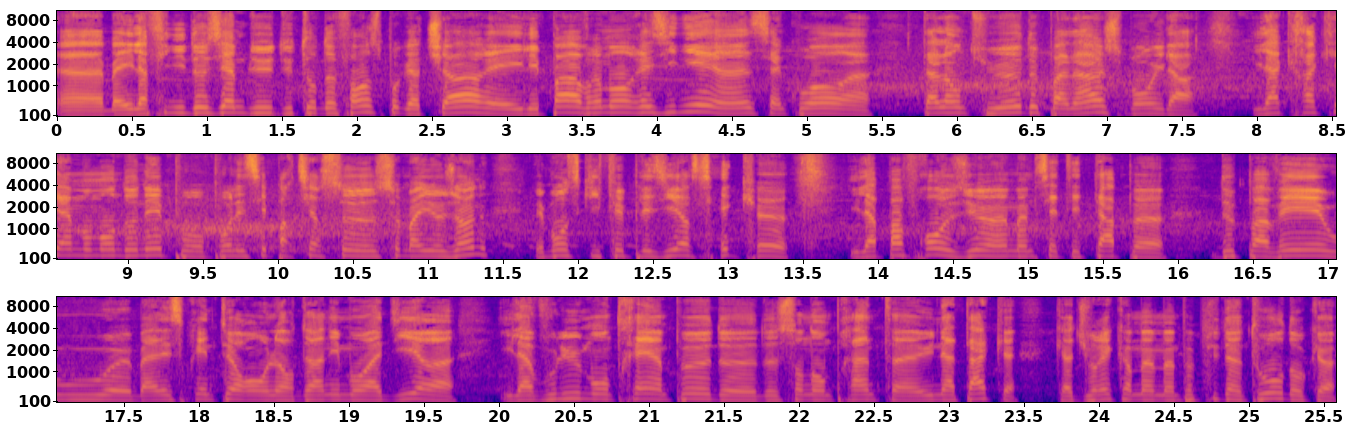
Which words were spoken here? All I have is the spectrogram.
Euh, ben, il a fini deuxième du, Tour de France, Pogacar, et il n'est pas vraiment résigné. hein, c'est un coureur euh, talentueux, de panache. Bon, il a, il a craqué à un moment donné pour, pour laisser partir ce, ce maillot jaune. Mais bon, ce qui fait plaisir, c'est qu'il n'a pas froid aux yeux, hein, même cette étape euh, de pavé où euh, ben, les sprinteurs ont leur dernier mot à dire. Il a voulu montrer un peu de, son empreinte, euh, une attaque qui a duré quand même un peu plus d'un tour. Donc euh,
